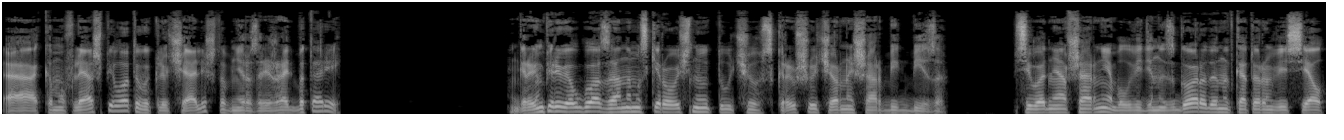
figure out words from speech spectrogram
А камуфляж пилоты выключали, чтобы не разряжать батарей. Грым перевел глаза на маскировочную тучу, скрывшую черный шар Биг Биза. Сегодня Авшар не был виден из города, над которым висел,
